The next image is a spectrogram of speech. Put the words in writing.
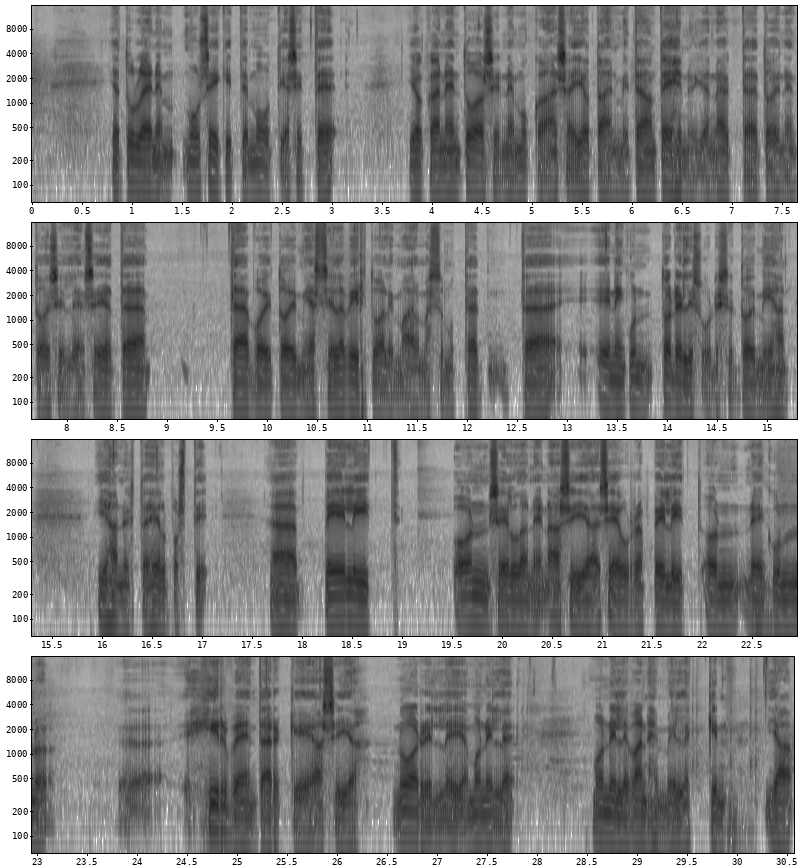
ja tulee ne musiikit ja muut ja sitten jokainen tuo sinne mukaansa jotain, mitä on tehnyt ja näyttää toinen toisilleen se. Ja tämä, tämä voi toimia siellä virtuaalimaailmassa, mutta tämä ei niin kuin todellisuudessa toimi ihan, ihan yhtä helposti. Ää, pelit on sellainen asia, seurapelit on niin kuin, hirveän tärkeä asia nuorille ja monille, monille vanhemmillekin. Ja,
